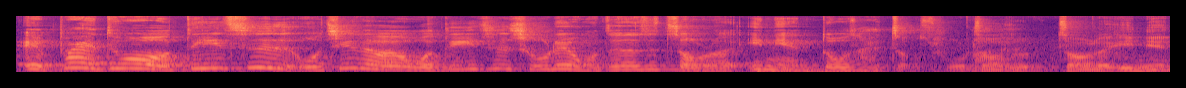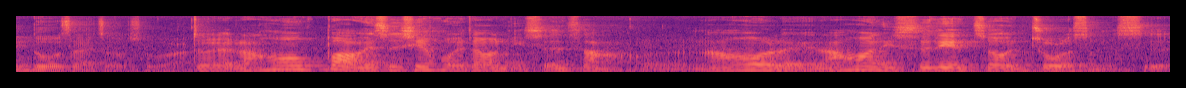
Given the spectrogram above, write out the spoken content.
哎、欸，拜托，第一次我记得我第一次初恋，我真的是走了一年多才走出来。走走了一年多才走出来。对，然后不好意思，先回到你身上好了。然后嘞，然后你失恋之后，你做了什么事？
